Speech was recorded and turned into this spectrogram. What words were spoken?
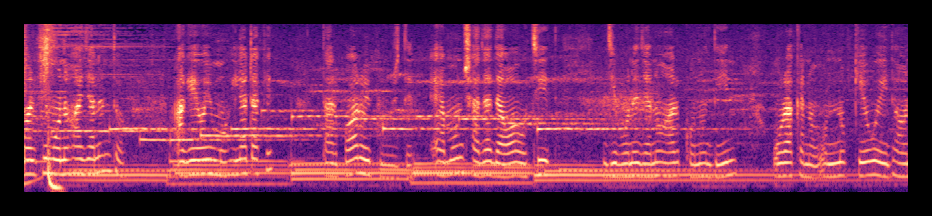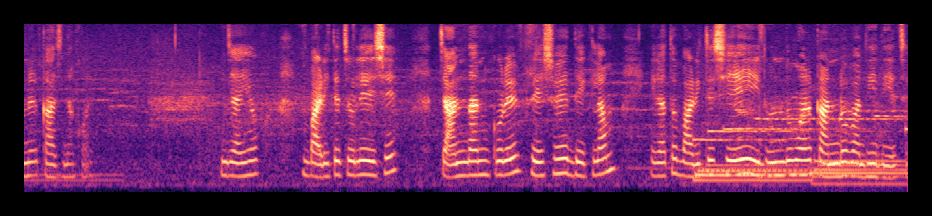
আমার কি মনে হয় জানেন তো? আগে ওই মহিলাটাকে, তারপর ওই পুরুষদের। এমন সাজা দেওয়া উচিত, জীবনে যেন আর কোনো দিন ওরা কেন অন্য কেউ এই ধরনের কাজ না করে। যাই হোক বাড়িতে চলে এসে চান দান করে ফ্রেশ হয়ে দেখলাম, এরা তো বাড়িতে সেই ধুমধুমার কাণ্ড বাঁধিয়ে দিয়েছে।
